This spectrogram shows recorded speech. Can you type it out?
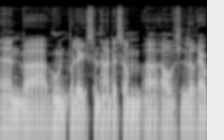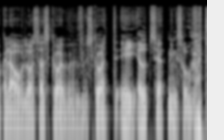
än vad hon polisen hade som eh, av, råkade avlossa skott, i utsättningsrummet.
